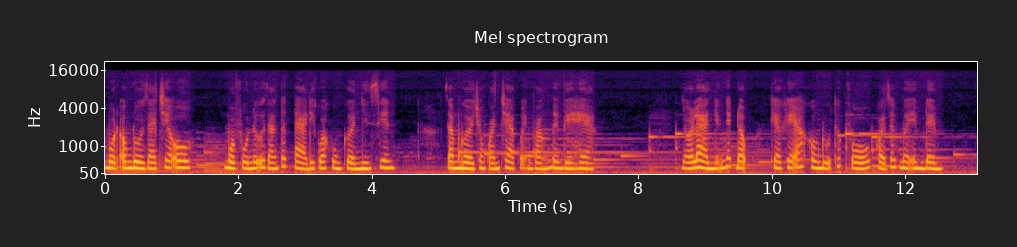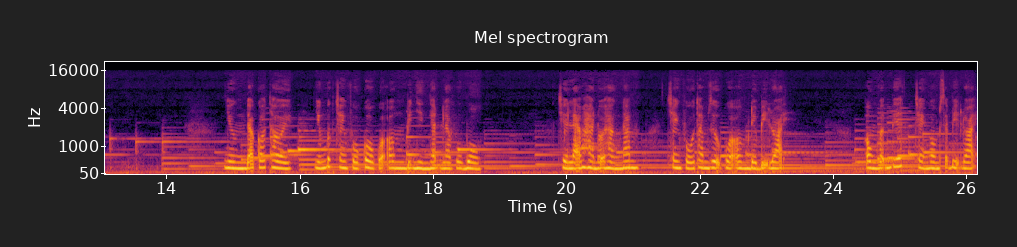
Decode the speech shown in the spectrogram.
Một ông đồ giá treo ô, một phụ nữ dáng tất tả đi qua khung cửa nhìn xiên, giam người trong quán trà quạnh vắng bên vỉa hè. Đó là những nét động, khe khẽ không đủ thức phố khỏi giấc mơ êm đềm. Nhưng đã có thời, những bức tranh phố cổ của ông bị nhìn nhận là vô bổ. Triển lãm Hà Nội hàng năm, tranh phố tham dự của ông đều bị loại. Ông vẫn biết tranh ông sẽ bị loại,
